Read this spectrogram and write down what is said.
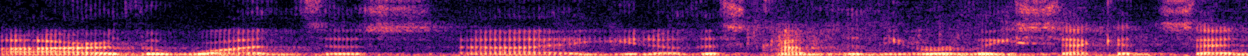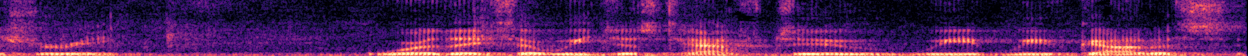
are the ones, this, uh, you know, this comes in the early second century where they said we just have to, we, we've got to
